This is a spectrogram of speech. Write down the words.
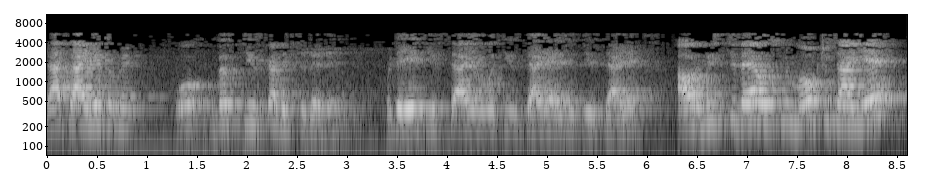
क्या चाहिए तुम्हें? वो दस चीज़ का लिस्ट दे देगा मुझे ये चीज़ चाहिए, वो चीज़ चाहिए, ऐसी चीज़ चाहिए। और निश्चित है उसमें मोक्ष चाहिए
